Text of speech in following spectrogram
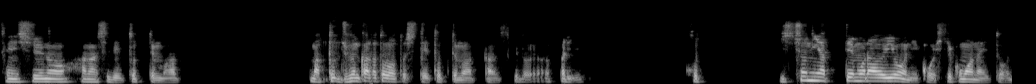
先週の話で取ってもらっまあ、と自分から取ろうとして取ってもらったんですけど、やっぱりこ一緒にやってもらうようにこう引き込まないと、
